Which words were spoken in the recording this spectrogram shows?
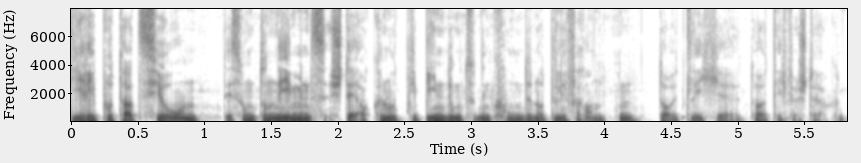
die Reputation des Unternehmens stärken und die Bindung zu den Kunden oder Lieferanten deutlich, äh, deutlich verstärken.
